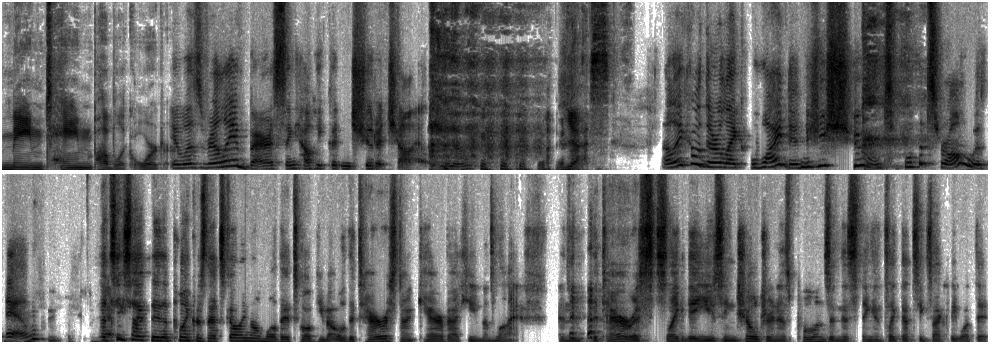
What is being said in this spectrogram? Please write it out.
maintain public order. It was really embarrassing how he couldn't shoot a child, you know? yes. I like how they're like, why didn't he shoot? What's wrong with him? That's exactly the point because that's going on while they're talking about, well, the terrorists don't care about human life. And the terrorists, like they're using children as pawns in this thing. It's like that's exactly what they're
